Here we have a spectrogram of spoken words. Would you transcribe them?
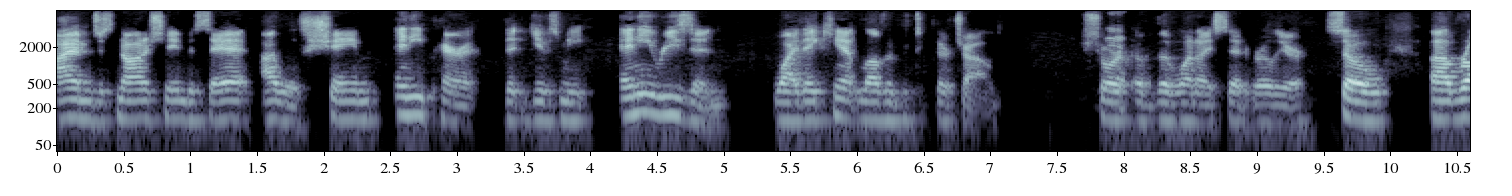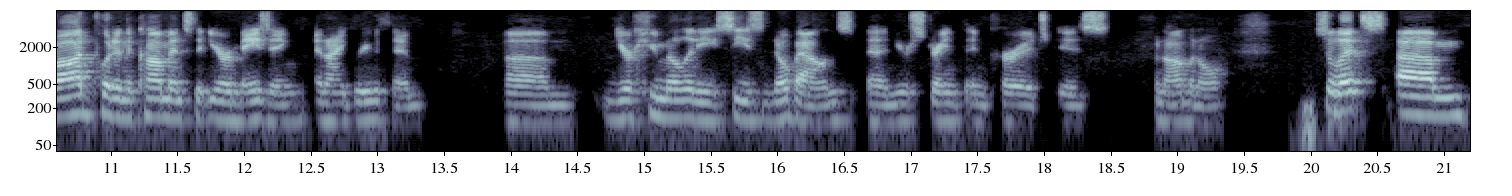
I am just not ashamed to say it. I will shame any parent that gives me any reason why they can't love and protect their child, short of the one I said earlier. So uh, Rod put in the comments that you're amazing, and I agree with him. Um, your humility sees no bounds, and your strength and courage is phenomenal. So let's. Um,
